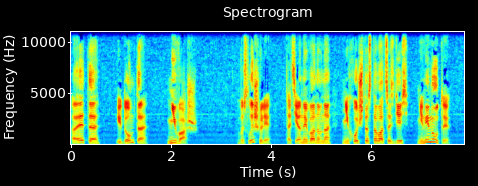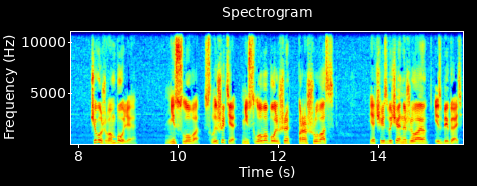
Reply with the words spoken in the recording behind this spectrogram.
«А это и дом-то не ваш. Вы слышали? Татьяна Ивановна не хочет оставаться здесь ни минуты. Чего же вам более? Ни слова, слышите? Ни слова больше, прошу вас». Я чрезвычайно желаю избегать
